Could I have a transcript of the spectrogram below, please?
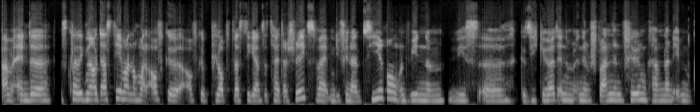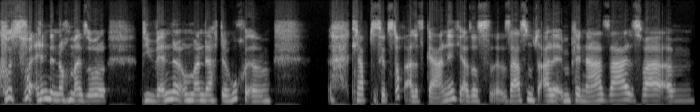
am Ende, ist quasi genau das Thema nochmal aufge, aufgeploppt, was die ganze Zeit das Schwierigste war, eben die Finanzierung und wie in einem, wie es äh, sich gehört, in einem, in einem spannenden Film kam dann eben kurz vor Ende nochmal so die Wende und man dachte, huch, äh, klappt es jetzt doch alles gar nicht. Also es äh, saßen alle im Plenarsaal. Es war ähm,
